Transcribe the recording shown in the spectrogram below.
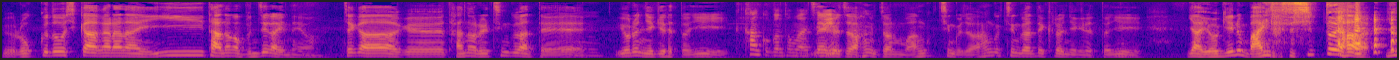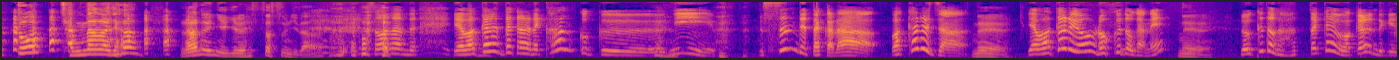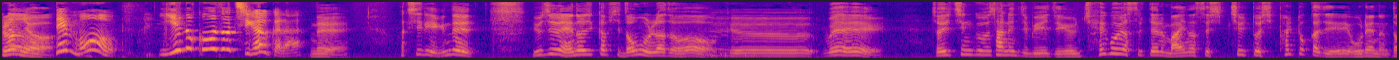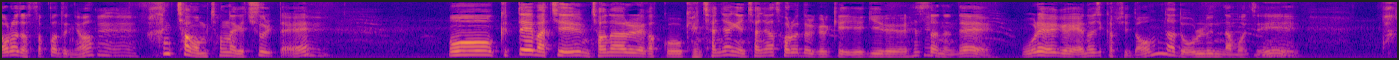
그 로크도 시카가라나이 이 단어가 문제가 있네요. 제가 그 단어를 친구한테 이런 얘기를 했더니 韓国の友達に。 네 그렇죠. 한, 저는 뭐 한국 친구죠. 한국 친구한테 그런 얘기를 했더니 야 여기는 마이너스 10도야 6도 장난하냐? 라는 얘기를 했었습니다. そうなんだ。いや、わかる。だからね、韓国に住んでたから、わかるじゃん。 네, いや、わかるよ。6度がね。 네, 6度があったかいはわかるんだけ 그럼요 ど、でも、家の構造違うから。 네. 확실히 근데 요즘 에너지 값이 너무 올라서 음. 그왜 저희 친구 사는 집이 지금 최고였을 때는 마이너스 17도, 18도까지 올해는 떨어졌었거든요. 음, 음. 한창 엄청나게 추울 때. 음. 어, 그때 마침 전화를 해갖고 괜찮냐, 괜찮냐 서로들 그렇게 얘기를 했었는데 음. 올해 그 에너지 값이 너무나도 오른 나머지 음.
